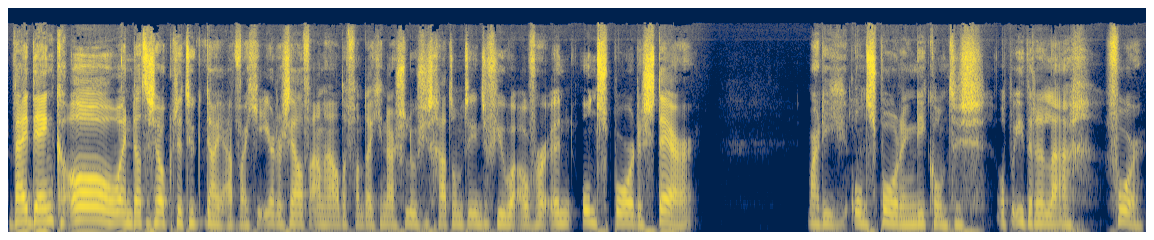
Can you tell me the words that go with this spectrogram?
Wij denken, oh, en dat is ook natuurlijk, nou ja, wat je eerder zelf aanhaalde van dat je naar Solutions gaat om te interviewen over een ontspoorde ster. Maar die ontsporing, die komt dus op iedere laag voor.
